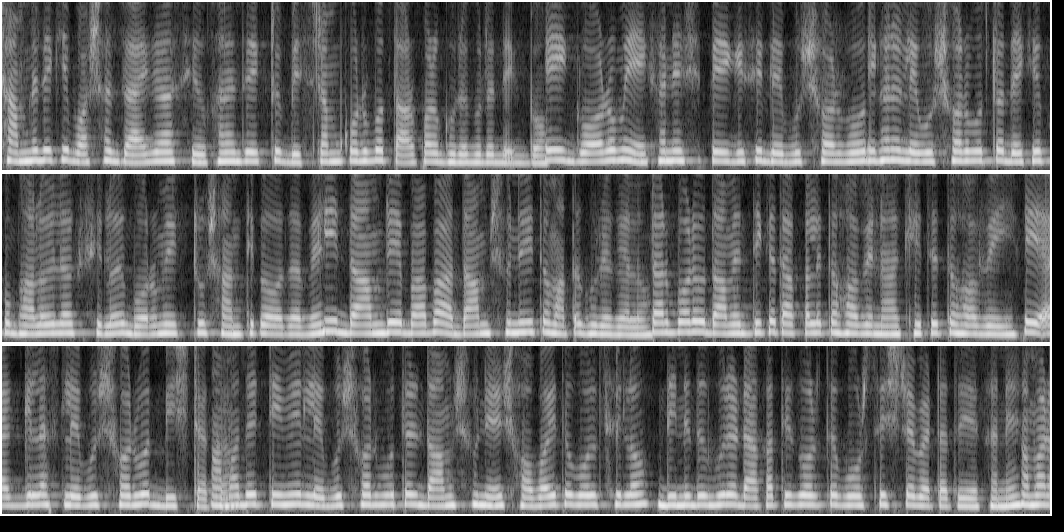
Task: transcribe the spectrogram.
সামনে দেখি বসার জায়গা আছে ওখানে যে একটু বিশ্রাম করব তারপর ঘুরে ঘুরে দেখব। এই গরমে এখানে এসে পেয়ে গেছি লেবুর শরবত। এখানে লেবুর শরবতটা দেখে খুব ভালোই লাগছিল গরমে একটু শান্তি পাওয়া যাবে। কি দাম রে বাবা? দাম শুনেই তো মাথা ঘুরে গেল। তারপরেও দামের দিকে তাকালে তো হবে না খেতে তো হবেই। এই এক গ্লাস লেবুর শরবত বিশ টাকা। আমাদের টিমের লেবুর শরবতের দাম শুনে সবাই তো বলছিল, দিনে দুপুরে ডাকাতি করতে পড়ছিস রে বেটা তুই এখানে। আমার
